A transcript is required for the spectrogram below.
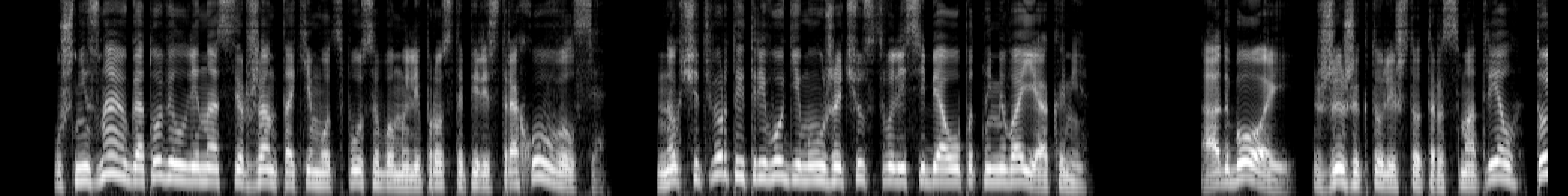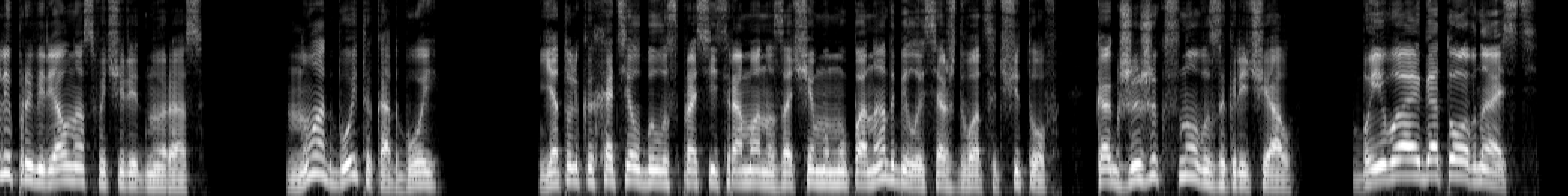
Уж не знаю, готовил ли нас сержант таким вот способом или просто перестраховывался, но к четвертой тревоге мы уже чувствовали себя опытными вояками. «Отбой!» Жижик то ли что-то рассмотрел, то ли проверял нас в очередной раз. Ну, отбой так отбой. Я только хотел было спросить Романа, зачем ему понадобилось аж 20 щитов, как Жижик снова закричал «Боевая готовность!».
